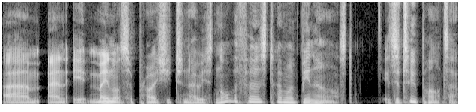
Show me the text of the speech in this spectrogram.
um, and it may not surprise you to know it's not the first time I've been asked. It's a two-parter.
